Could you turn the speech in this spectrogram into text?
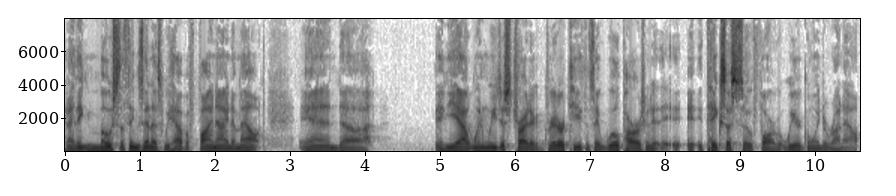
And I think most of the things in us, we have a finite amount. And, uh, and yeah, when we just try to grit our teeth and say willpower is going to, it, it, takes us so far, but we are going to run out.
